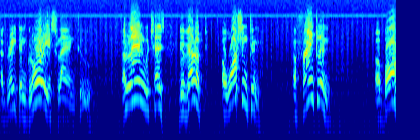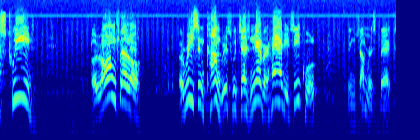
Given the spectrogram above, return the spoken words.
a great and glorious land, too. A land which has developed a Washington, a Franklin, a Boss Tweed, a Longfellow, a recent Congress which has never had its equal in some respects,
